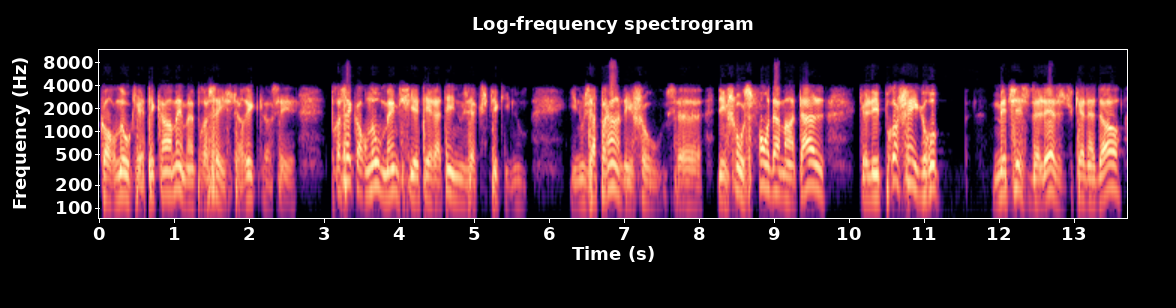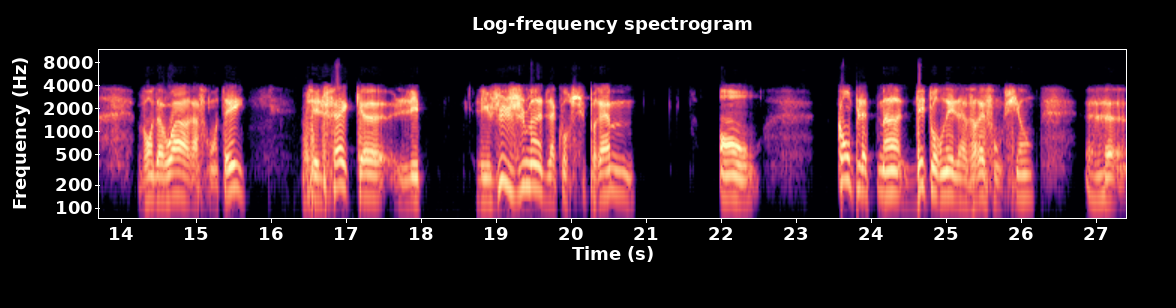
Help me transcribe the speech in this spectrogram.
Corneau, qui a été quand même un procès historique. Là. C'est, procès Corneau, même s'il a été raté, il nous explique, il nous, il nous apprend des choses, euh, des choses fondamentales que les prochains groupes métis de l'Est du Canada vont devoir affronter. C'est le fait que les, les jugements de la Cour suprême ont complètement détourné la vraie fonction, euh,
